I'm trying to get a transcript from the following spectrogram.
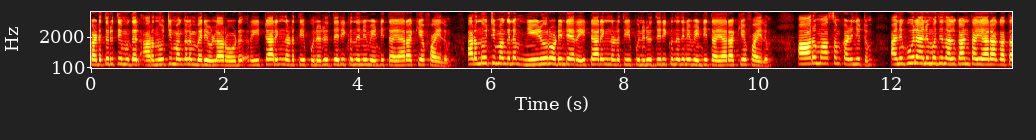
കടുത്തുരുത്തി മുതൽ അറുന്നൂറ്റിമംഗലം വരെയുള്ള റോഡ് റീടാറിംഗ് നടത്തി പുനരുദ്ധരിക്കുന്നതിന് വേണ്ടി തയ്യാറാക്കിയ ഫയലും അറുന്നൂറ്റിമംഗലം ഞീഴൂർ റോഡിന്റെ റീടാറിംഗ് നടത്തി പുനരുദ്ധരിക്കുന്നതിന് വേണ്ടി തയ്യാറാക്കിയ ഫയലും ആറുമാസം കഴിഞ്ഞിട്ടും അനുകൂല അനുമതി നൽകാൻ തയ്യാറാകാത്ത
